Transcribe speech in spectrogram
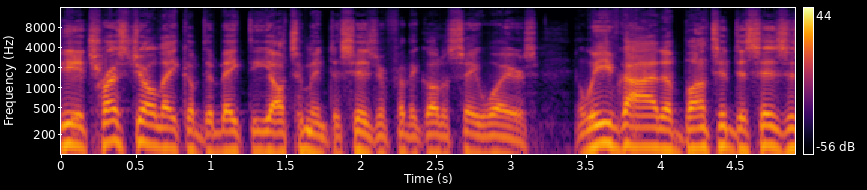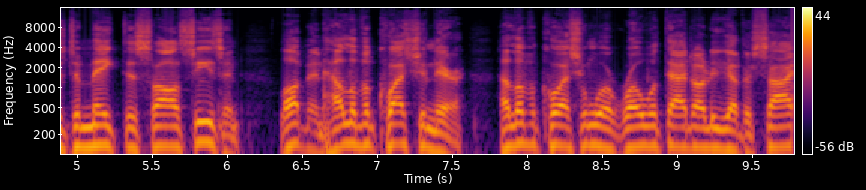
Do you trust Joe Lacob to make the ultimate decision for the Golden State Warriors? And we've got a bunch of decisions to make this all season. Lubman, hell of a question there. Hell of a question. We'll roll with that on the other side.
